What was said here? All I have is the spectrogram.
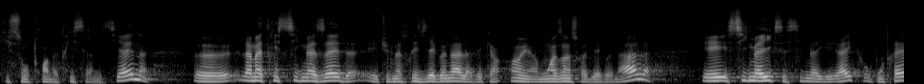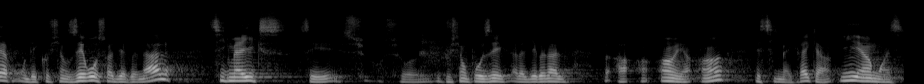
qui sont trois matrices hermitiennes. Euh, la matrice sigma z est une matrice diagonale avec un 1 et un moins 1 sur la diagonale. Et sigma x et sigma y, au contraire, ont des coefficients 0 sur la diagonale. Sigma x, c'est sur les coefficients opposés à la diagonale à 1 et à 1, et sigma y à 1 i et 1 moins i.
